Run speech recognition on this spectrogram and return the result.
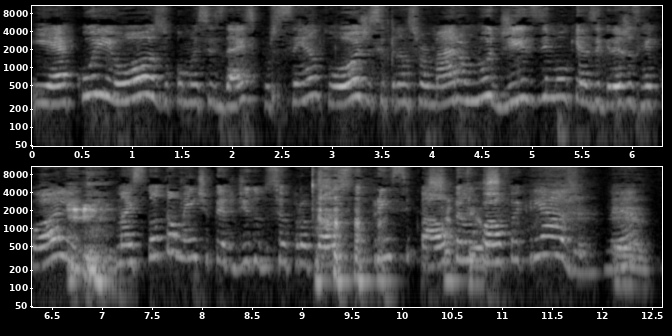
E é curioso como esses 10% hoje se transformaram no dízimo que as igrejas recolhem, mas totalmente perdido do seu propósito principal pelo qual foi criado, né? É.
